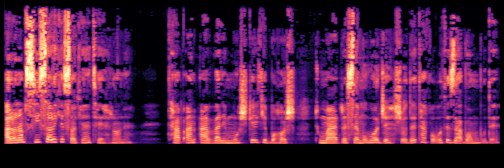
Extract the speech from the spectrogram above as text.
الانم سی ساله که ساکن تهرانه. طبعا اولین مشکل که باهاش تو مدرسه مواجه شده تفاوت زبان بوده.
